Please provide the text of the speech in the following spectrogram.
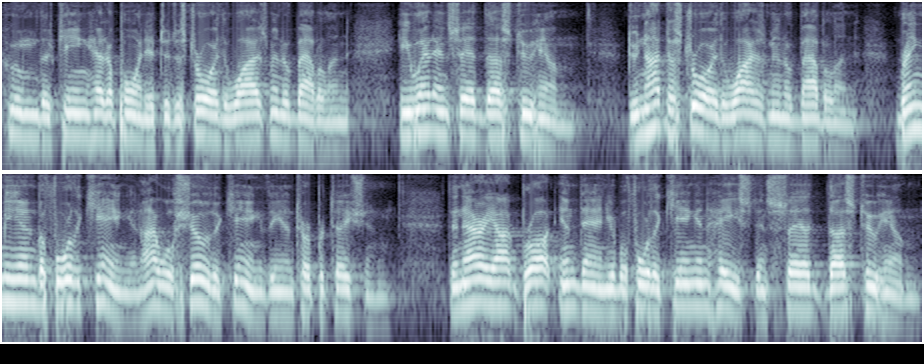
whom the king had appointed to destroy the wise men of Babylon. He went and said thus to him, do not destroy the wise men of Babylon. Bring me in before the king, and I will show the king the interpretation. Then Arioch brought in Daniel before the king in haste and said thus to him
